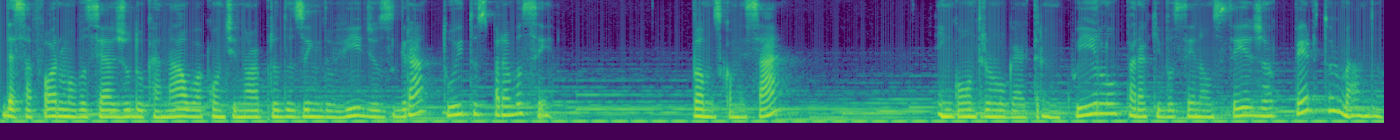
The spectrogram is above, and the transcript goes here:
Dessa forma, você ajuda o canal a continuar produzindo vídeos gratuitos para você. Vamos começar? Encontre um lugar tranquilo para que você não seja perturbado.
